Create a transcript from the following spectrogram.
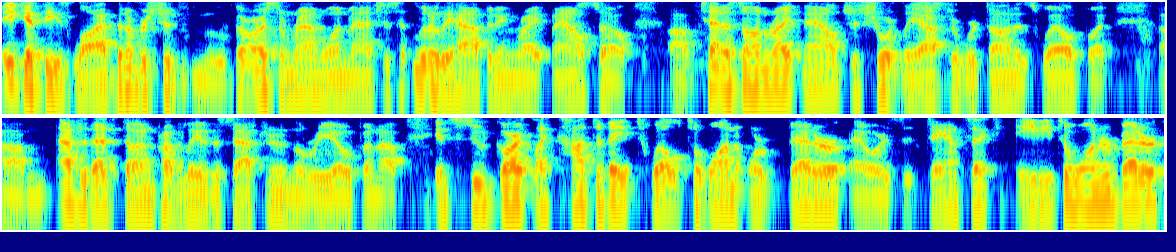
You get these live. The numbers shouldn't move. There are some round one matches literally happening right now. So um, tennis on right now, just shortly after we're done as well. But um, after that's done, probably later this afternoon, they'll reopen up in Stuttgart, like Kontaveit 12 to 1 or better, or is it Danzig 80 to 1 or better?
